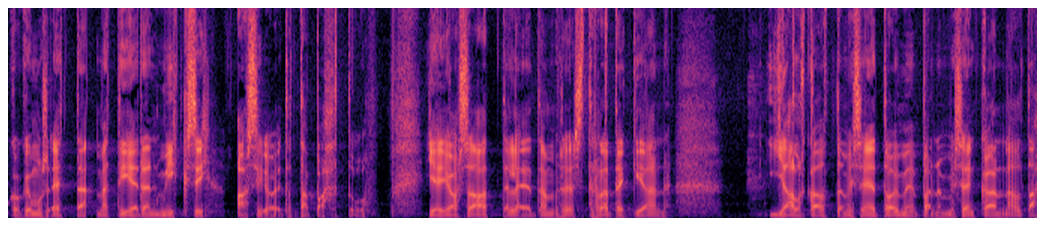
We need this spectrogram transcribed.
kokemus, että mä tiedän, miksi asioita tapahtuu. Ja jos ajattelee tämmöisen strategian jalkauttamisen ja toimeenpanemisen kannalta,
